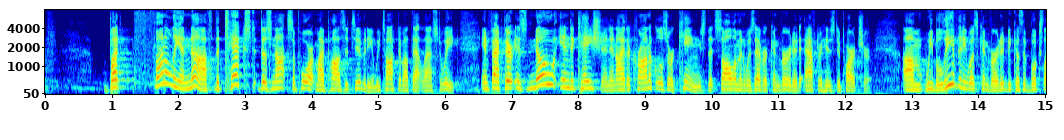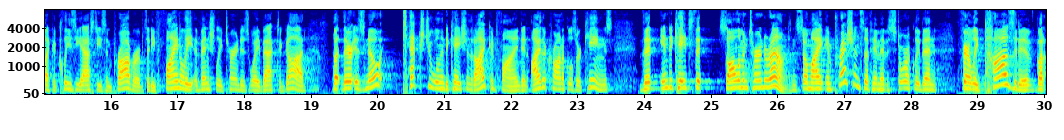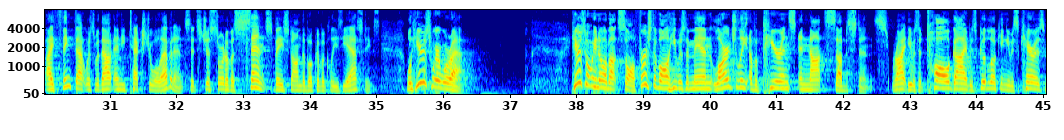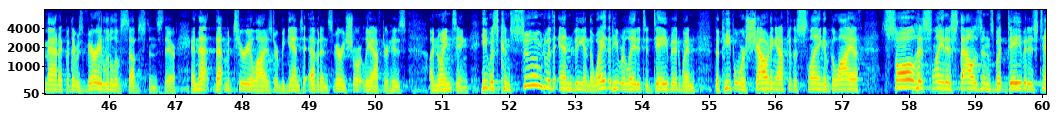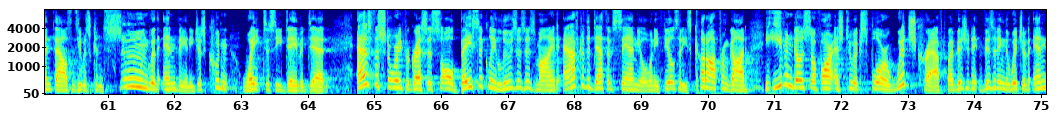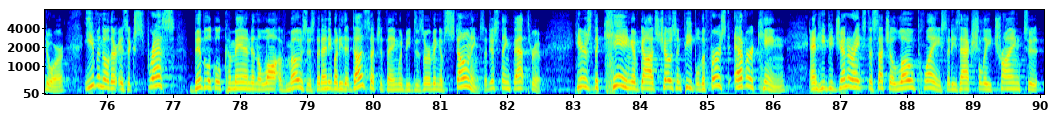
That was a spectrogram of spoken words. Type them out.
But funnily enough, the text does not support my positivity, and we talked about that last week. In fact, there is no indication in either Chronicles or Kings that Solomon was ever converted after his departure. Um, we believe that he was converted because of books like Ecclesiastes and Proverbs, that he finally, eventually turned his way back to God. But there is no textual indication that I could find in either Chronicles or Kings that indicates that Solomon turned around. And so my impressions of him have historically been fairly positive, but I think that was without any textual evidence. It's just sort of a sense based on the book of Ecclesiastes. Well, here's where we're at. Here's what we know about Saul. First of all, he was a man largely of appearance and not substance, right? He was a tall guy, he was good looking, he was charismatic, but there was very little of substance there. And that, that materialized or began to evidence very shortly after his anointing. He was consumed with envy, and the way that he related to David when the people were shouting after the slaying of Goliath Saul has slain his thousands, but David his ten thousands. He was consumed with envy, and he just couldn't wait to see David dead. As the story progresses, Saul basically loses his mind after the death of Samuel when he feels that he's cut off from God. He even goes so far as to explore witchcraft by visiting the witch of Endor, even though there is express biblical command in the law of Moses that anybody that does such a thing would be deserving of stoning. So just think that through. Here's the king of God's chosen people, the first ever king, and he degenerates to such a low place that he's actually trying to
